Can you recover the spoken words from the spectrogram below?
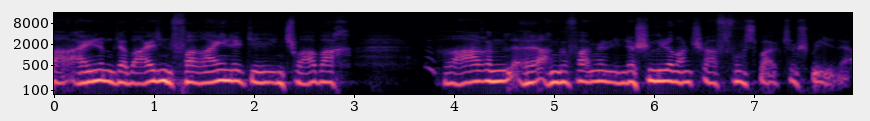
bei einem der beiden Vereine, die in Schwabach waren, äh, angefangen in der Schülermannschaft Fußball zu spielen. Ja.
